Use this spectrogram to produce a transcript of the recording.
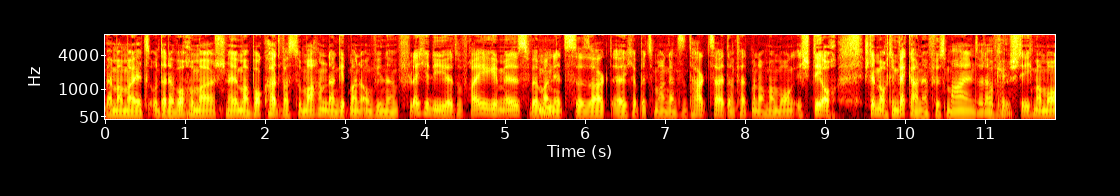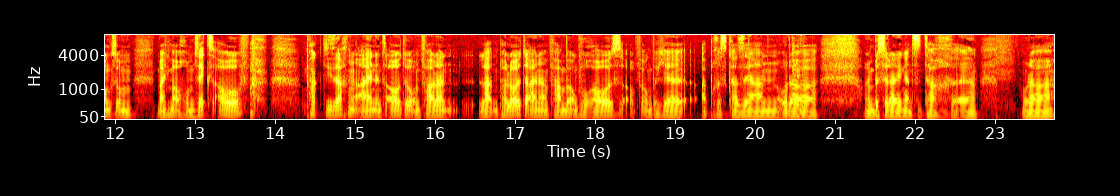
wenn man mal jetzt unter der Woche mal schnell mal Bock hat, was zu machen, dann gibt man irgendwie eine Fläche, die hier so freigegeben ist. Wenn Mhm. man jetzt äh, sagt, äh, ich habe jetzt mal einen ganzen Tag Zeit, dann fährt man auch mal morgen. Ich stehe auch, stelle mir auch den Wecker ne, fürs Malen. So, da Okay. stehe ich mal morgens um, manchmal auch um sechs auf, pack die Sachen ein ins Auto und fahre dann, lade ein paar Leute ein, dann fahren wir irgendwo raus auf irgendwelche Abrisskasernen oder und dann bist du da den ganzen Tag äh, oder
